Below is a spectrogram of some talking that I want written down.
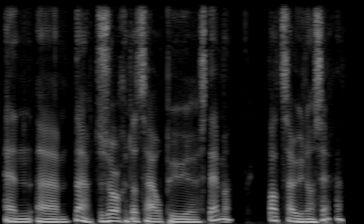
En ehm, nou, te zorgen dat zij op u stemmen. Wat zou u dan zeggen?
